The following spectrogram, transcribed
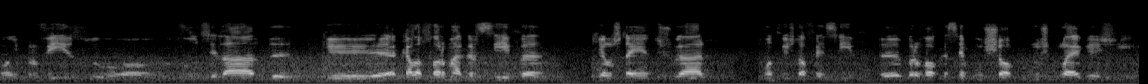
ou improviso, ou velocidade, que aquela forma agressiva que eles têm de jogar do ponto de vista ofensivo eh, provoca sempre um choque nos colegas e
